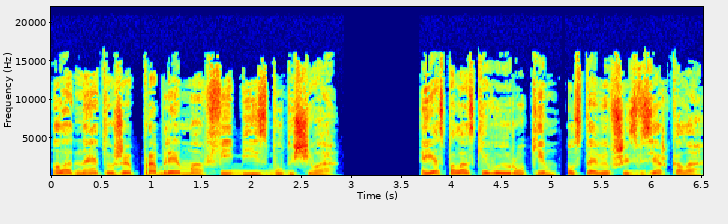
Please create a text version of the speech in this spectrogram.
Ладно, это уже проблема Фиби из будущего. Я споласкиваю руки, уставившись в зеркало.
